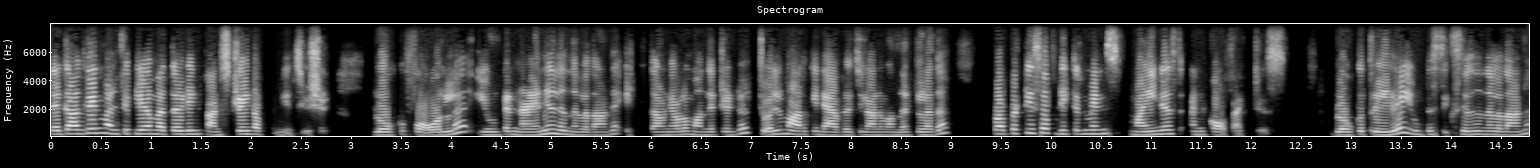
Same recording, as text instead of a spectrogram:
Lagrange multiplier method in constrained optimisation block ഫോറിൽ യൂണിറ്റ് നയനിൽ നിന്നുള്ളതാണ് എട്ട് തവണയോളം വന്നിട്ടുണ്ട്. ട്വൽവ് മാർക്കിന്റെ ആവറേജിലാണ് വന്നിട്ടുള്ളത്. Properties of determinants minus and cofactors block ത്രീയിലെ യൂണിറ്റ് സിക്സിൽ നിന്നുള്ളതാണ്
